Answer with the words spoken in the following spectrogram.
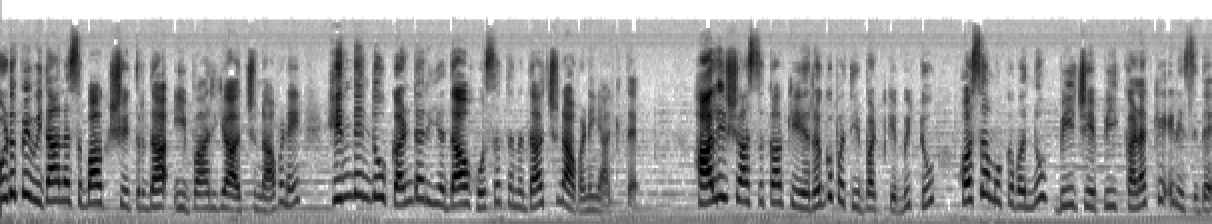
ಉಡುಪಿ ವಿಧಾನಸಭಾ ಕ್ಷೇತ್ರದ ಈ ಬಾರಿಯ ಚುನಾವಣೆ ಹಿಂದೆಂದೂ ಕಂಡರಿಯದ ಹೊಸತನದ ಚುನಾವಣೆಯಾಗಿದೆ. ಹಾಲಿ ಶಾಸಕ ಕೆ. ರಘುಪತಿ ಭಟ್ಗೆ ಬಿಟ್ಟು ಹೊಸ ಮುಖವನ್ನು ಬಿಜೆಪಿ ಕಣಕ್ಕೆ ಇಳಿಸಿದೆ.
